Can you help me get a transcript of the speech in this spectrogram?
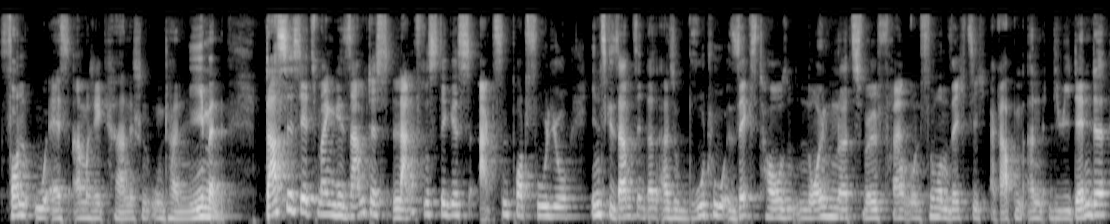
von US-amerikanischen Unternehmen. Das ist jetzt mein gesamtes langfristiges Aktienportfolio. Insgesamt sind das also brutto 6.912 Franken und 65 Rappen an Dividende.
